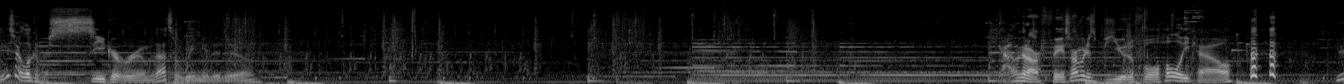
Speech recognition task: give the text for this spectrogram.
We start looking for secret rooms. That's what we need to do. Look at our face. Aren't we just beautiful? Holy cow. we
